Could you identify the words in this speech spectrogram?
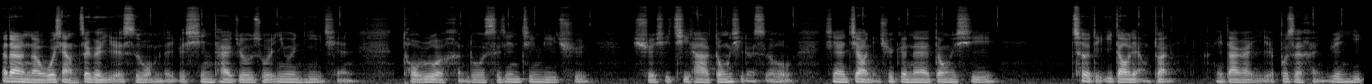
那当然了，我想这个也是我们的一个心态，就是说，因为你以前投入了很多时间精力去学习其他的东西的时候，现在叫你去跟那些东西彻底一刀两断，你大概也不是很愿意。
